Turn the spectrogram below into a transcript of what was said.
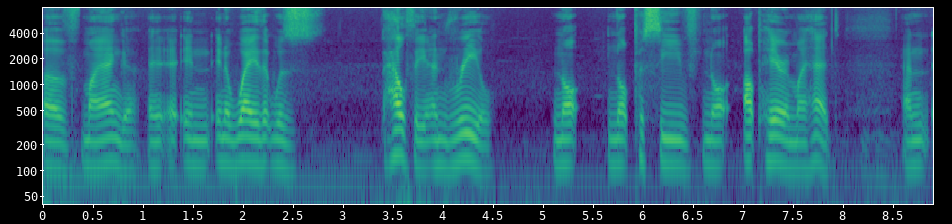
of my anger in, in a way that was healthy and real, not, not perceived, not up here in my head. And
